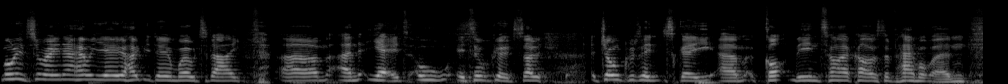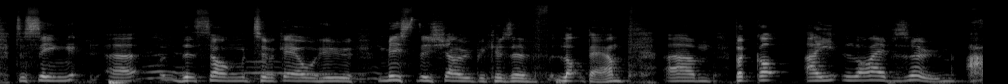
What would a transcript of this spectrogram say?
Morning, Serena. How are you? Hope you're doing well today. Um, and yeah, it's all it's all good. So, John Krasinski um, got the entire cast of Hamilton to sing uh, the song to a girl who missed the show because of lockdown, um, but got a live Zoom. Uh,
